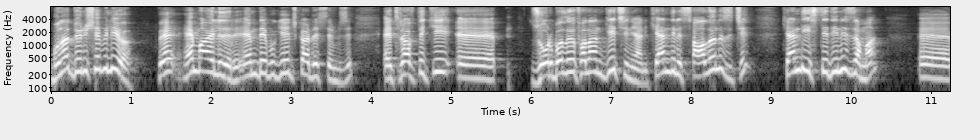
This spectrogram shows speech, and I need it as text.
buna dönüşebiliyor. Ve hem aileleri hem de bu genç kardeşlerimizi etraftaki e, zorbalığı falan geçin yani. Kendiniz sağlığınız için kendi istediğiniz zaman e,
